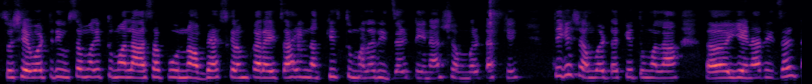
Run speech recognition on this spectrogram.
सो शेवटच्या दिवसामध्ये तुम्हाला असा पूर्ण अभ्यासक्रम करायचा आहे नक्कीच तुम्हाला रिझल्ट येणार शंभर टक्के. ठीक आहे शंभर टक्के तुम्हाला येणार रिझल्ट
